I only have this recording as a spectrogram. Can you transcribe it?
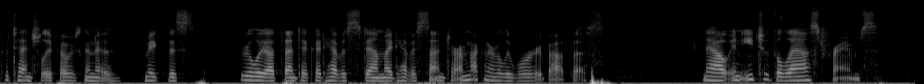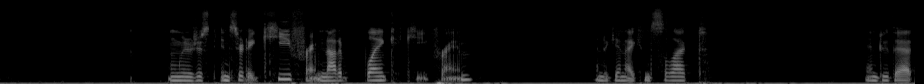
Potentially, if I was going to make this really authentic, I'd have a stem, I'd have a center. I'm not going to really worry about this. Now, in each of the last frames, I'm going to just insert a keyframe, not a blank keyframe. And again, I can select and do that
